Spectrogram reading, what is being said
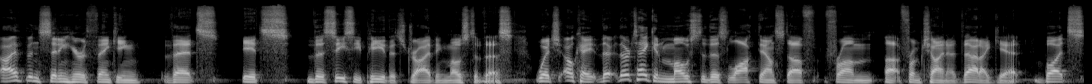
I've been sitting here thinking that it's the CCP that's driving most of this. Which okay, they're, they're taking most of this lockdown stuff from uh, from China. That I get, but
